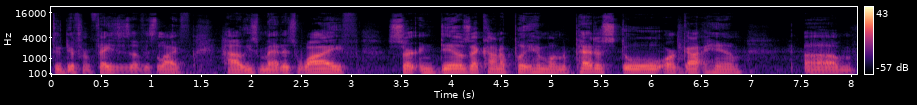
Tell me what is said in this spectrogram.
through different phases of his life, how he's met his wife, certain deals that kind of put him on the pedestal or got him, um,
